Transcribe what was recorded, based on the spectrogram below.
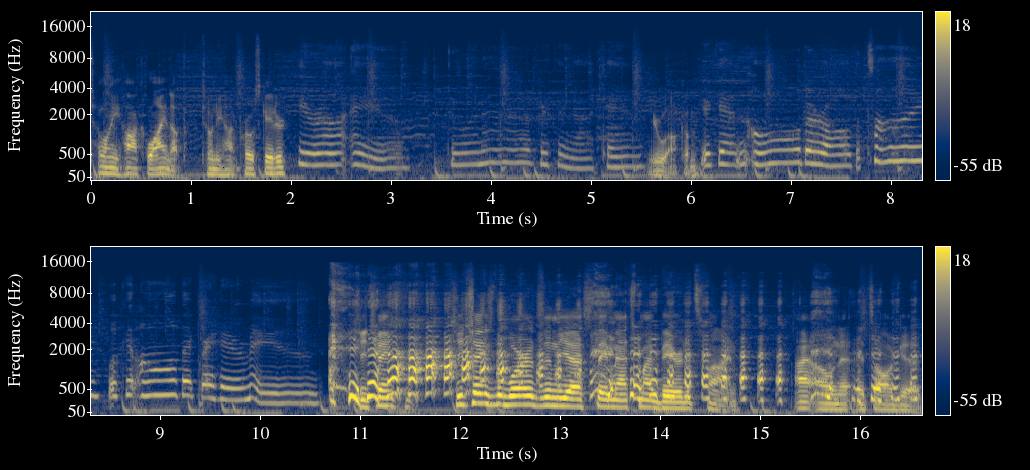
Tony Hawk lineup. Tony Hawk Pro Skater. I can. You're welcome. You're getting older all the time. Look at all that gray hair, man. She changed, she changed the words, and yes, they match my beard. It's fine. I own it. It's all good.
